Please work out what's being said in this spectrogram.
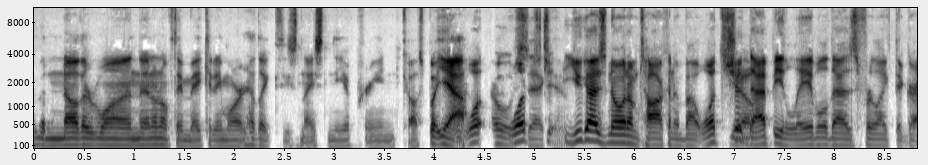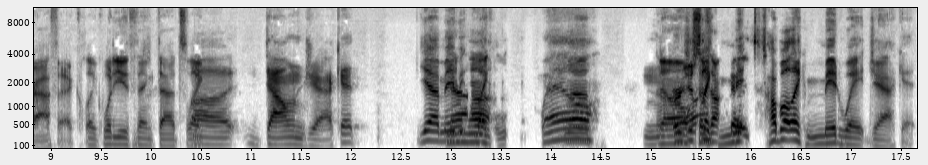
have another one. I don't know if they make it anymore. It had like these nice neoprene cuffs, but yeah, What Oh, what sick, yeah. you guys know what I'm talking about? What should Yeah. that be labeled as for like the graphic? Like what do you think that's like? uh, down jacket. Yeah, maybe Nah. like well, No, or just like mid, how about like midweight jacket?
